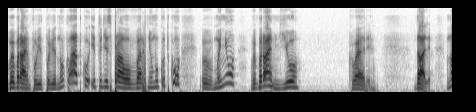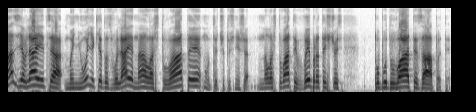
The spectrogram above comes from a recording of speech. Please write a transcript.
вибираємо відповідну вкладку, і тоді справа в верхньому кутку е, в меню вибираємо New Query. Далі. У нас з'являється меню, яке дозволяє налаштувати, ну, чи точніше, налаштувати, вибрати щось, побудувати запити.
